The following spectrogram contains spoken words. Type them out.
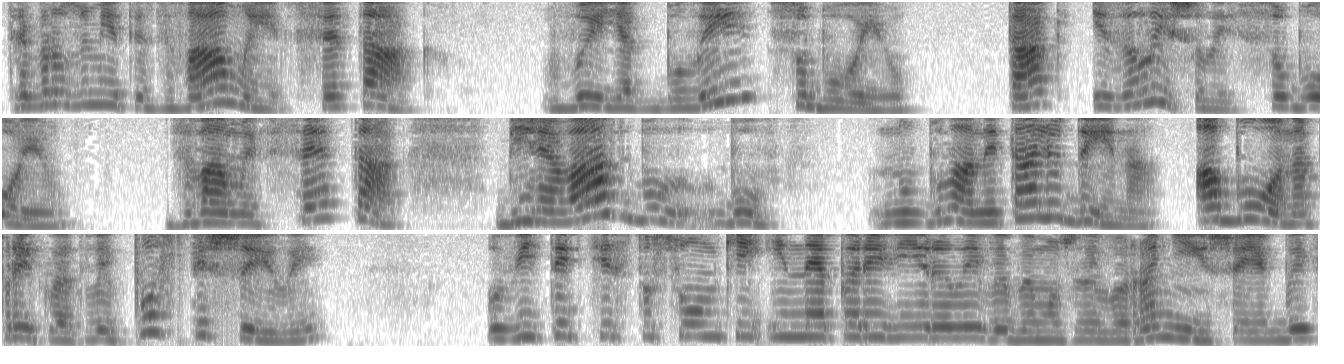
треба розуміти, з вами все так. Ви як були собою, так і залишились собою. З вами все так. Біля вас був, був ну, була не та людина. Або, наприклад, ви поспішили увійти в ці стосунки і не перевірили, ви би, можливо, раніше, якби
